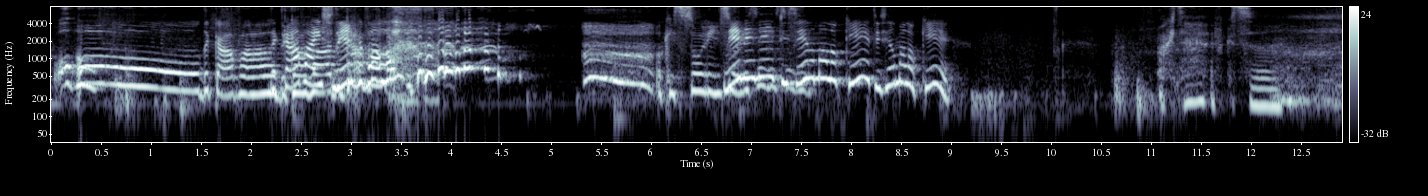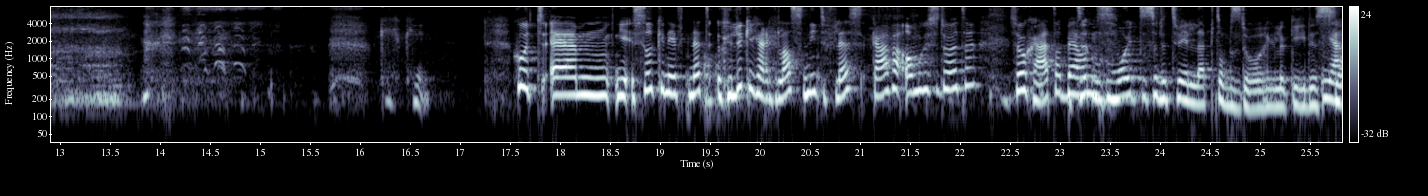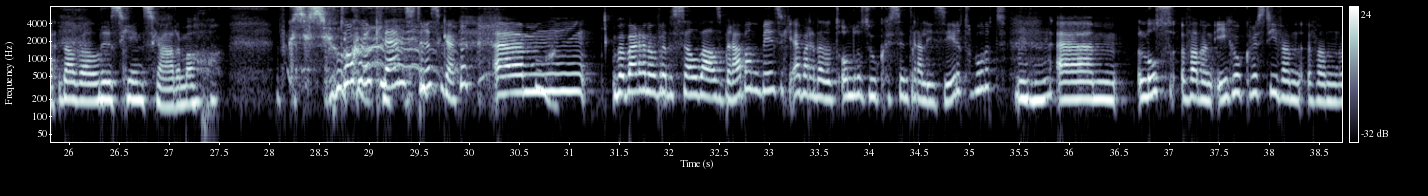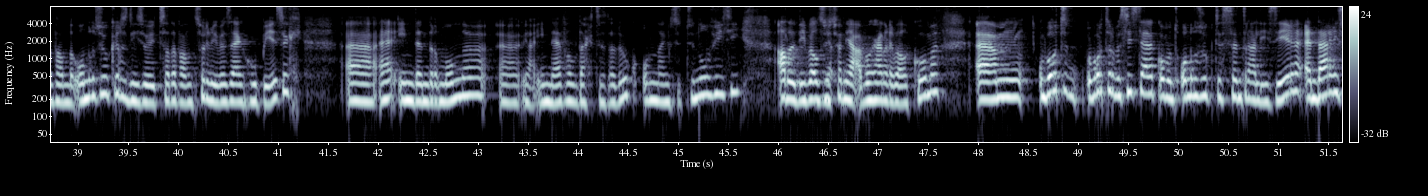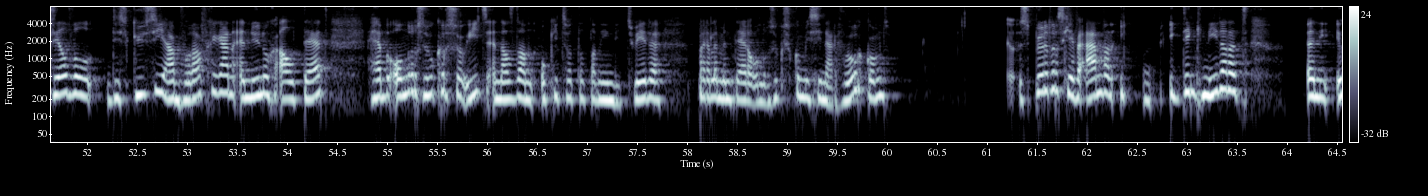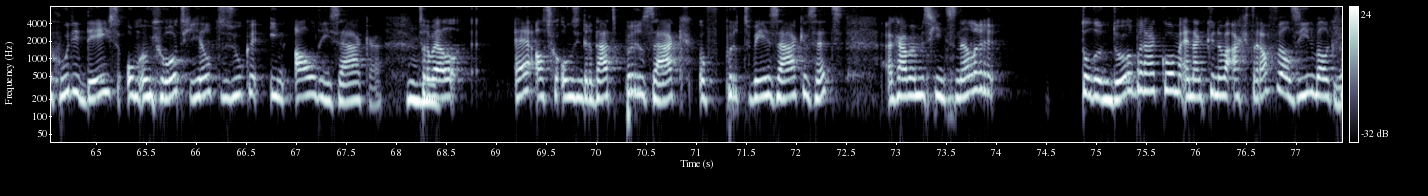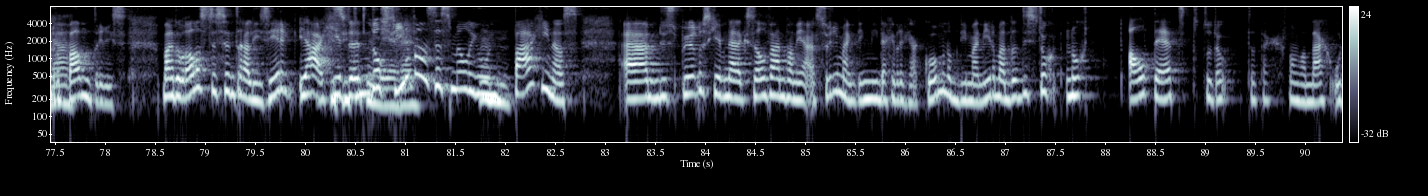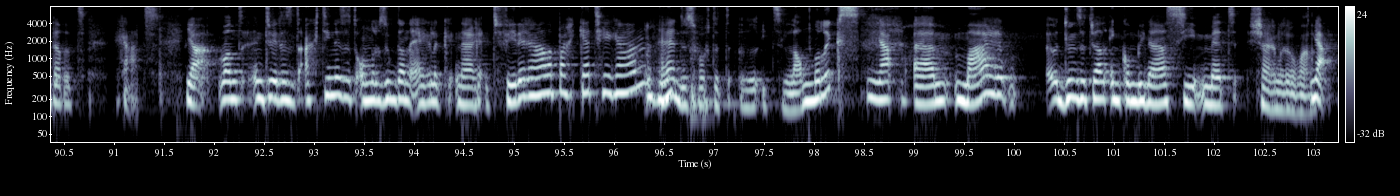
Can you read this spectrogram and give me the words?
Oh, de kava. De kava is de neergevallen. Oké, sorry, sorry. Nee, nee, sorry, nee, het is helemaal oké. Het is helemaal oké. Wacht, even... eh. Oké, oké. Goed, je- Silken heeft net gelukkig haar glas, niet de fles, cava omgestoten. Zo gaat dat bij Het ons. is mooi tussen de twee laptops door, gelukkig. Dus Ja, eh, dat wel. er is geen schade, maar... Toch een klein stressje. Ehm, we waren over de cel Waals-Brabant bezig, hè, waar dat het onderzoek gecentraliseerd wordt. Ehm, los van een ego-kwestie van, van, van de onderzoekers, die zoiets hadden van sorry, we zijn goed bezig. Eh, hè, in Dendermonde, eh, ja, in Nijvel dachten ze dat ook, ondanks de tunnelvisie, hadden die wel zoiets van ja, we gaan er wel komen. Ehm, wordt, wordt er beslist eigenlijk om het onderzoek te centraliseren. En daar is heel veel discussie aan vooraf gegaan. En nu nog altijd hebben onderzoekers zoiets, en dat is dan ook iets wat dat dan in die tweede parlementaire onderzoekscommissie naar voren komt. Speurders geven aan van, ik, ik denk niet dat het een goed idee is om een groot geheel te zoeken in al die zaken. Terwijl, hè, als je ons inderdaad per zaak of per twee zaken zet, gaan we misschien sneller tot een doorbraak komen en dan kunnen we achteraf wel zien welk Ja. verband er is. Maar door alles te centraliseren, ja, geef ziet je het een dossier meer, van 6 miljoen pagina's. Ehm, dus speurders geven eigenlijk zelf aan van, ja, sorry, maar ik denk niet dat je er gaat komen op die manier. Maar dat is toch nog altijd, tot de, tot de dag van vandaag, hoe dat het gaat. Ja, want in 2018 is het onderzoek dan eigenlijk naar het federale parket gegaan. hè, dus wordt het iets landelijks. Ja. Ehm, maar doen ze het wel in combinatie met Charleroi. Ja,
